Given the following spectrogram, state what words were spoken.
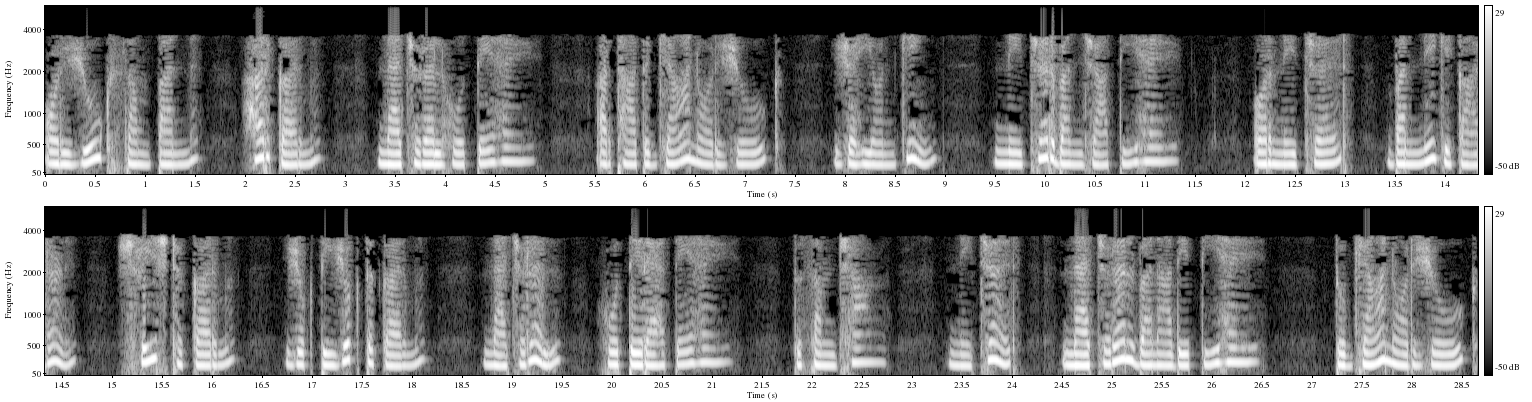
और योग संपन्न हर कर्म नेचुरल होते हैं। अर्थात ज्ञान और योग, यही उनकी नेचर बन जाती है। और नेचर बनने के कारण श्रेष्ठ कर्म युक्ति युक्त कर्म नेचुरल होते रहते हैं तो समझा, नेचर नेचुरल बना देती है तो ज्ञान और योग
